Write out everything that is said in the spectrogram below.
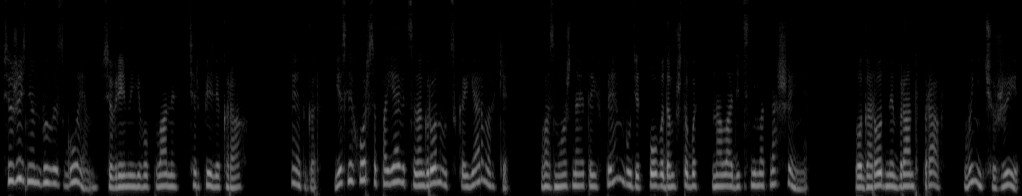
Всю жизнь он был изгоем, все время его планы терпели крах. Эдгар, если Хорса появится на Гронвудской ярмарке, возможно, это и впрямь будет поводом, чтобы наладить с ним отношения. Благородный Бранд прав, вы не чужие.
